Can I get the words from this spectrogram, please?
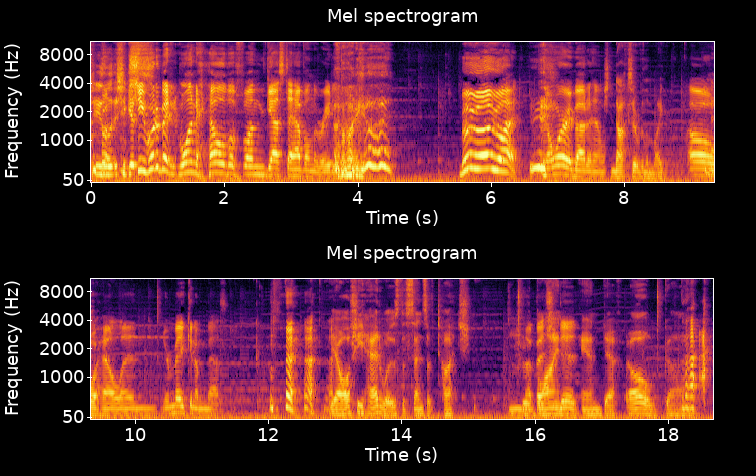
She's- she gets- She would have been one hell of a fun guest to have on the radio. oh my god. Don't worry about it, Helen. She knocks over the mic. Oh, Helen, you're making a mess. Yeah, all she had was the sense of touch. She Mm, was I bet she blind did. and deaf. Oh god.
